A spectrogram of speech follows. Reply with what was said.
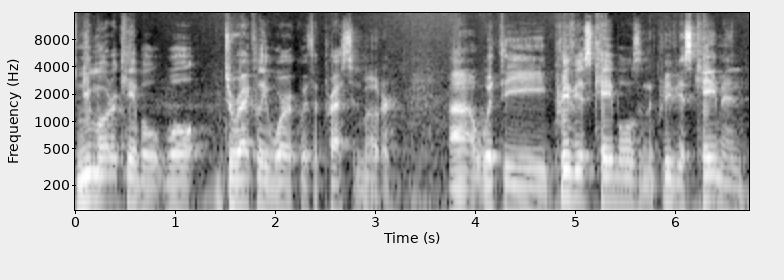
new motor cable will directly work with a Preston motor. Uh, with the previous cables and the previous Cayman,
